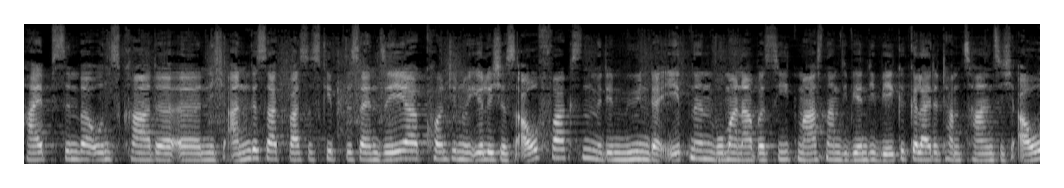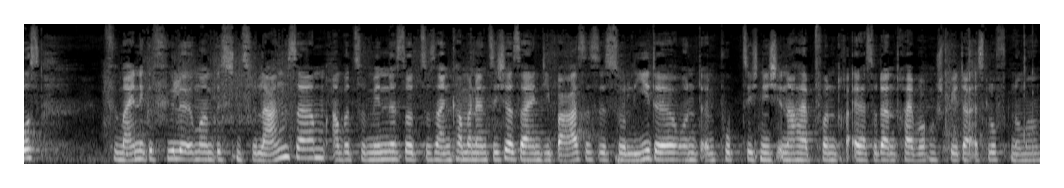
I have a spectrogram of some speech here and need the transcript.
Hypes sind bei uns gerade äh, nicht angesagt. Was es gibt, ist ein sehr kontinuierliches Aufwachsen mit den Mühen der Ebenen, wo man aber sieht, Maßnahmen, die wir in die Wege geleitet haben, zahlen sich aus für meine Gefühle immer ein bisschen zu langsam, aber zumindest sozusagen kann man dann sicher sein, die Basis ist solide und entpuppt sich nicht innerhalb von also dann drei Wochen später als Luftnummer.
